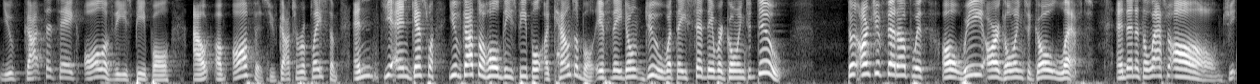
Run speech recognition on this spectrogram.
You've got to take all of these people out of office. You've got to replace them. And yeah, and guess what? You've got to hold these people accountable if they don't do what they said they were going to do. Don't, aren't you fed up with, oh, we are going to go left. And then at the last oh, gee,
